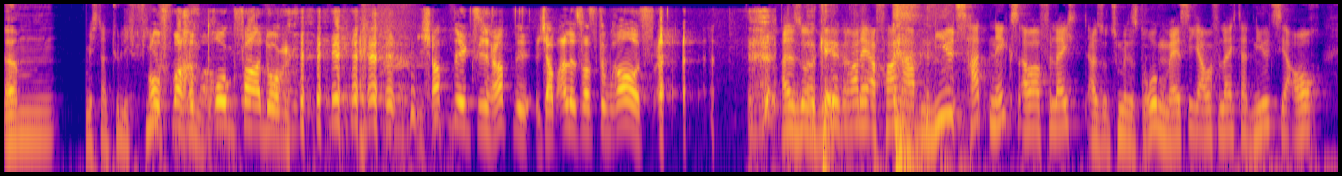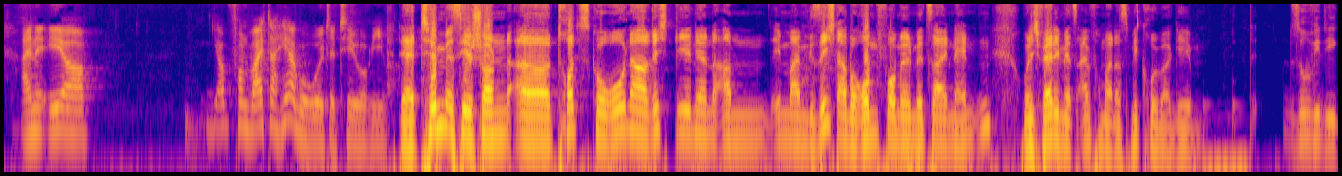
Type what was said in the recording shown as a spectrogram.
Ähm, mich natürlich viel. Aufmachen, Drogenfahndung. ich hab nix, ich hab nix. Ich hab alles, was du brauchst. Also, okay. wie wir gerade erfahren haben, Nils hat nichts, aber vielleicht, also zumindest drogenmäßig, aber vielleicht hat Nils ja auch eine eher ja, von weiter hergeholte Theorie. Der Tim ist hier schon äh, trotz Corona-Richtlinien in meinem Gesicht aber rumfummeln mit seinen Händen und ich werde ihm jetzt einfach mal das Mikro übergeben so wie die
